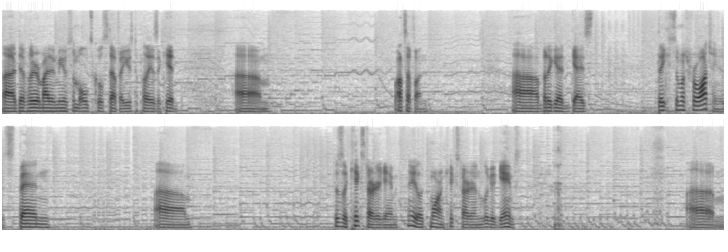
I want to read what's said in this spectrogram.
Uh, definitely reminded me of some old school stuff I used to play as a kid. Um, lots of fun. Uh, but again, guys, thank you so much for watching. It's been. Um, this is a Kickstarter game. I need to look more on Kickstarter and look at games. Um,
